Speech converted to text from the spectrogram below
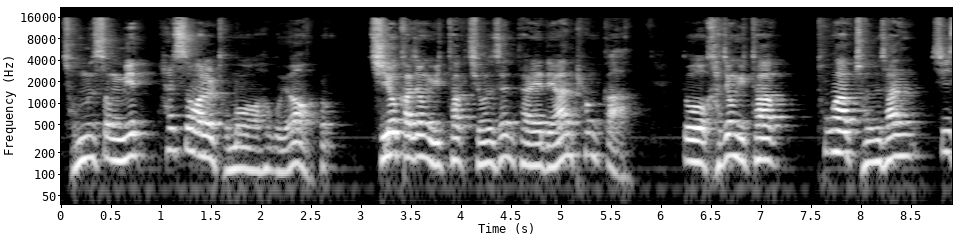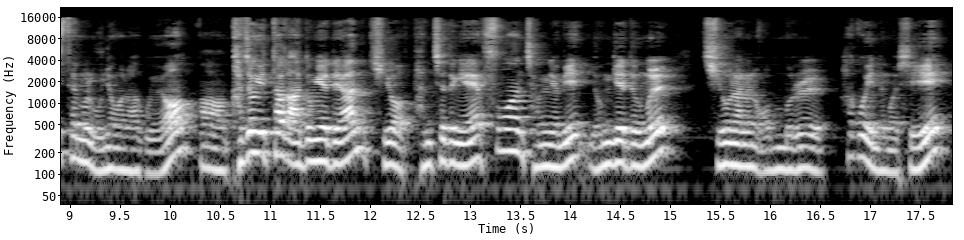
전문성 및 활성화를 도모하고요. 지역가정위탁지원센터에 대한 평가, 또 가정위탁 통합 전산 시스템을 운영을 하고요. 어, 가정위탁 아동에 대한 기업, 단체 등의 후원 장려 및 연계 등을 지원하는 업무를 하고 있는 것이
